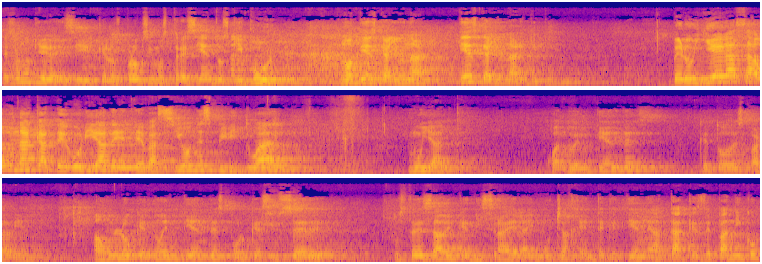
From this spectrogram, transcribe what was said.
Eso no quiere decir que los próximos 300 Kippur no tienes que ayunar. Tienes que ayunar en Kippur pero llegas a una categoría de elevación espiritual muy alta, cuando entiendes que todo es para bien. Aún lo que no entiendes por qué sucede. Ustedes saben que en Israel hay mucha gente que tiene ataques de pánico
